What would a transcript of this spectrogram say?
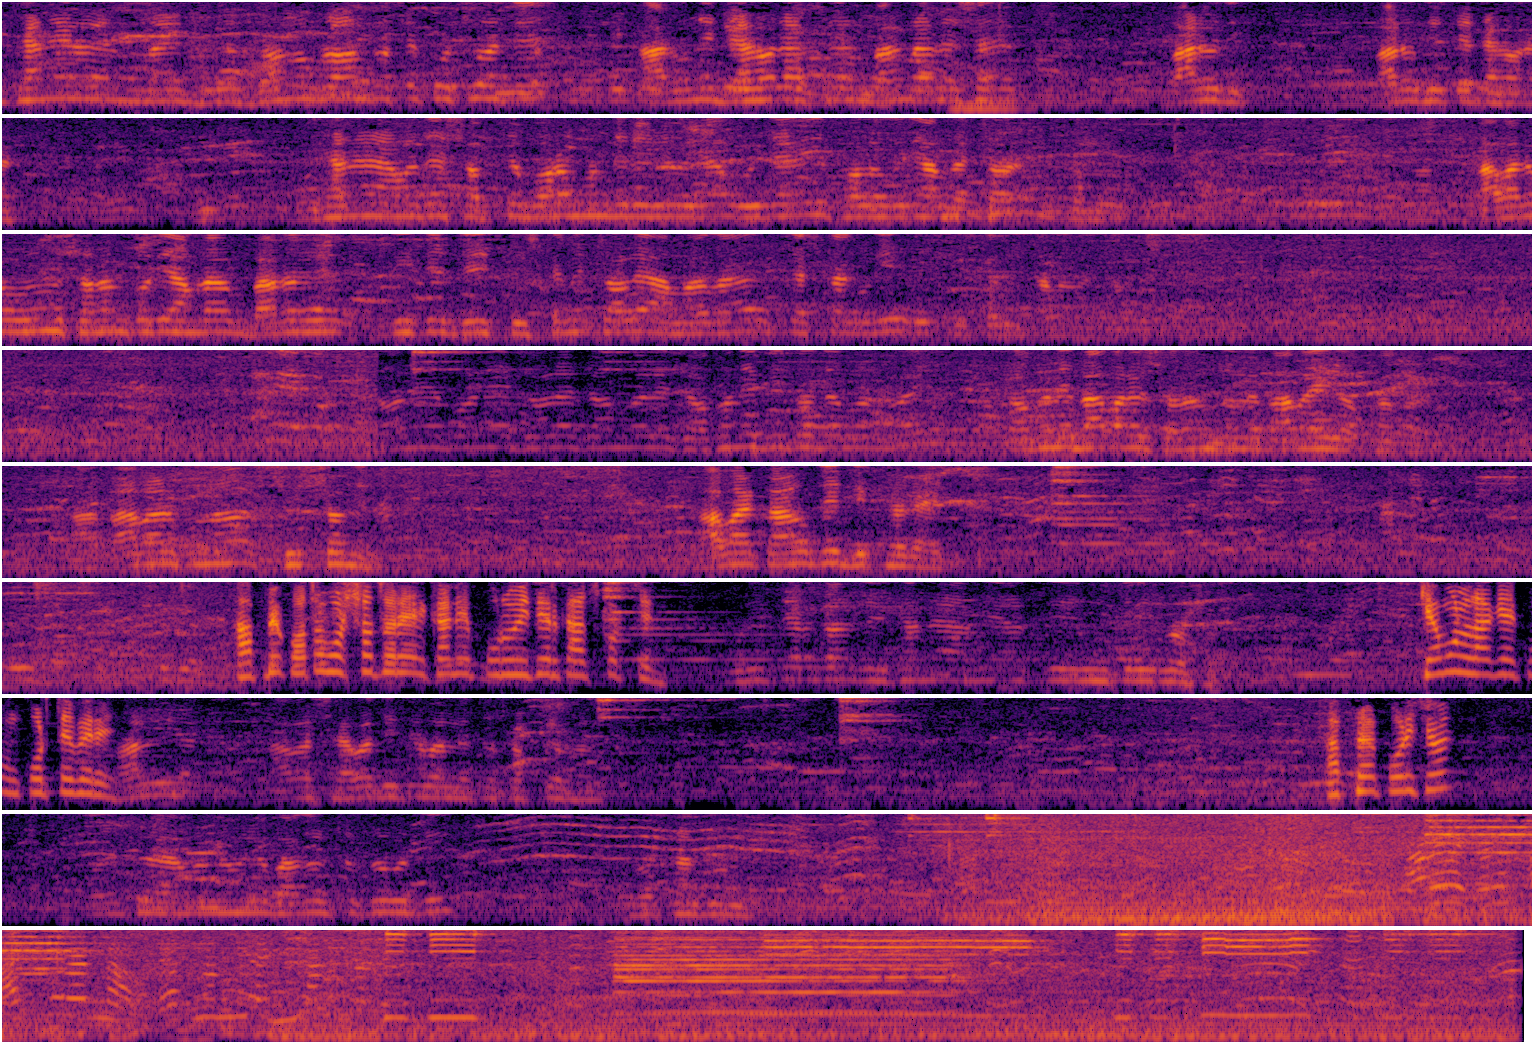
এখানে মানে জন্মগ্রহণ করছে কচুয়াতে, আর উনি দেহ রাখছেন বাংলাদেশে বারোদি। বারোদিতে দেহ রাখছেন। ওইখানে আমাদের সবচেয়ে বড় মন্দির হলো ওইটা, ওইটারই ফলো করে আমরা চলি। আবার অনুসরণ করি, আমরা বারো দিতে যে সিস্টেমে চলে, আমরা চেষ্টা করি এই সিস্টেমে চালানোর জন্য। যখনই বিপদে পড়বে তখনই বাবার স্মরণ করলে বাবাই রক্ষা করবে আর বাবার কোনো শিষ্য নেই। বাবার কাউকে দীক্ষা দেয় আপনি কত বছর ধরে এখানে পুরোহিতের কাজ করছেন? পুরোহিতের কাজ এখানে আমি আছি উনত্রিশ বছর। কেমন লাগে করতে পেরে? ভালোই লাগে। বাবার সেবা দিতে পারলে তো সবচেয়ে ভালো। আপনার পরিচয়? পরিচয় আমার নাম হলো বাদল চক্রবর্তী। Thank you.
